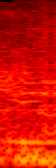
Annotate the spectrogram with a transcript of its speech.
Game.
